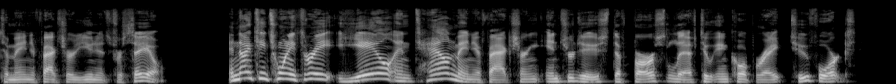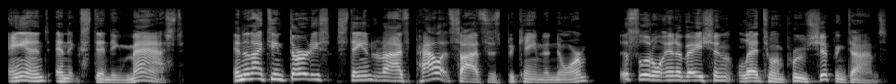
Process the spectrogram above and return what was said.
to manufacture units for sale. In 1923, Yale and Towne Manufacturing introduced the first lift to incorporate two forks and an extending mast. In the 1930s, standardized pallet sizes became the norm. This little innovation led to improved shipping times.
